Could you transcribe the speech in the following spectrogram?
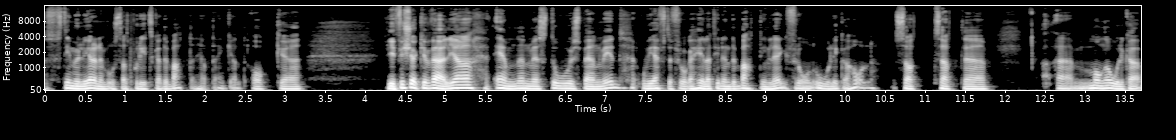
stimulera den bostadspolitiska debatten helt enkelt. Och eh, vi försöker välja ämnen med stor spännvidd och vi efterfrågar hela tiden debattinlägg från olika håll. Så att, så att eh, eh, många olika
